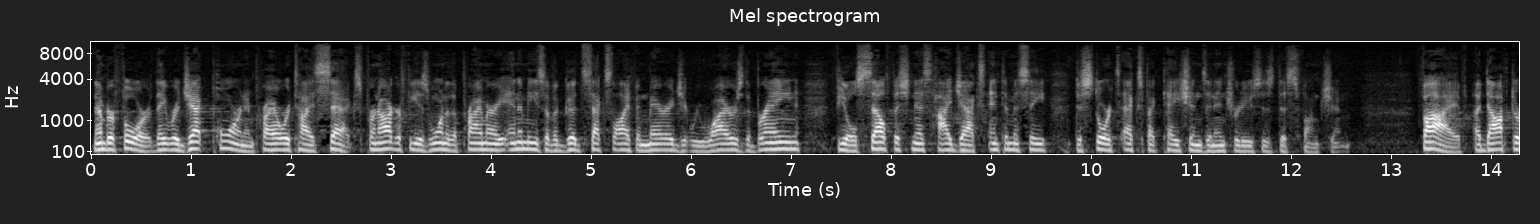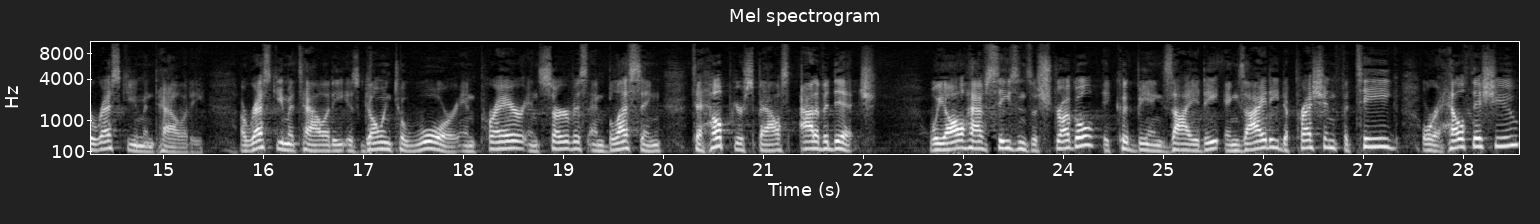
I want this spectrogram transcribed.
Number four, they reject porn and prioritize sex. Pornography is one of the primary enemies of a good sex life and marriage. It rewires the brain, fuels selfishness, hijacks intimacy, distorts expectations, and introduces dysfunction. Five, adopt a rescue mentality. A rescue mentality is going to war in prayer, in service, and blessing to help your spouse out of a ditch. We all have seasons of struggle. It could be anxiety, anxiety, depression, fatigue, or a health issue.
